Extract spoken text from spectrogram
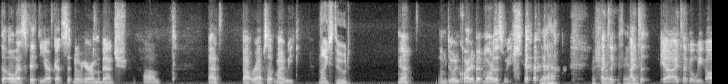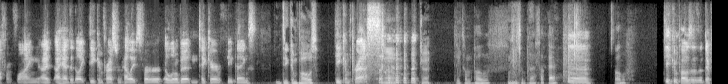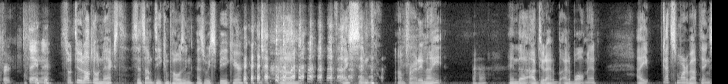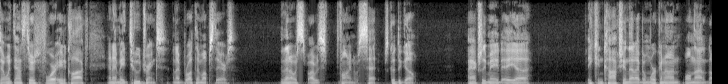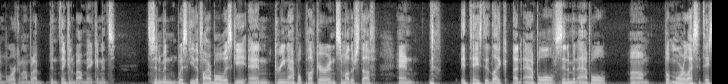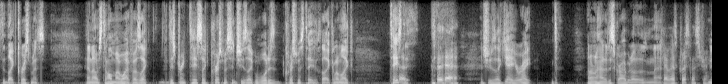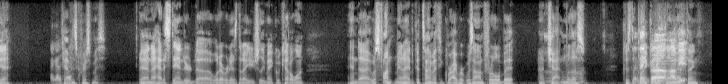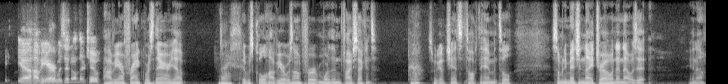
the OS 50 I've got sitting over here on the bench. Um, that about wraps up my week. Nice, dude. Yeah, I'm doing quite a bit more this week. Yeah. Sure. I took can I took yeah I took a week off from flying. I I had to like decompress from helis for a little bit and take care of a few things. Decompose. Decompress. Oh, okay. decompose, decompress. Okay. uh, Oh. Decompose is a different thing there. So, dude, I'll go next since I'm decomposing as we speak here. Um, I simmed on Friday night, Uh-huh. and uh, oh, dude, I had a, I had a ball, man. I got smart about things. I went downstairs before eight o'clock, and I made two drinks, and I brought them upstairs. And then I was I was fine. I was set. It was good to go. I actually made a uh, a concoction that I've been working on. Well, not I'm working on, but I've been thinking about making. It's cinnamon whiskey, the Fireball whiskey, and green apple pucker, and some other stuff. And it tasted like an apple, cinnamon apple, um, but more or less it tasted like Christmas. And I was telling my wife, I was like, "This drink tastes like Christmas," and she's like, "What does Christmas taste like?" And I'm like, "Taste it." Yeah. And she was like, "Yeah, you're right." I don't know how to describe it other than that. Kevin's Christmas drink. Yeah, I got to try. Kevin's Christmas. And I had a standard, uh, whatever it is that I usually make with Ketel One, and uh, it was fun, man. I had a good time. I think Rybert was on for a little bit, uh, chatting with us because the I think, planker had uh, done Javi- that thing. yeah, Javier was in on there too. Javier Frank was there. Yep, Nice. it was cool. Javier was on for more than five seconds, so we got a chance to talk to him until somebody mentioned Nitro, and then that was it. You know,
